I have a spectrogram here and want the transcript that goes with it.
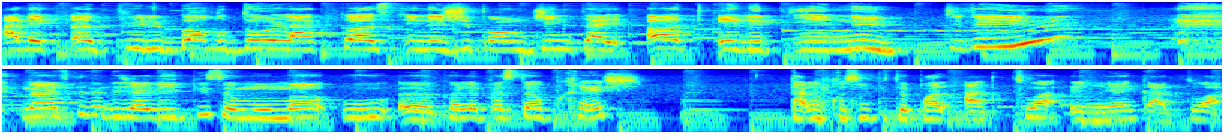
avec un pull bordeaux, Lacoste, une jupe en jean taille haute et des pieds nus. Tu fais eu Non, est-ce que tu as déjà vécu ce moment où, quand le pasteur prêche, tu as l'impression qu'il te parle à toi et rien qu'à toi?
